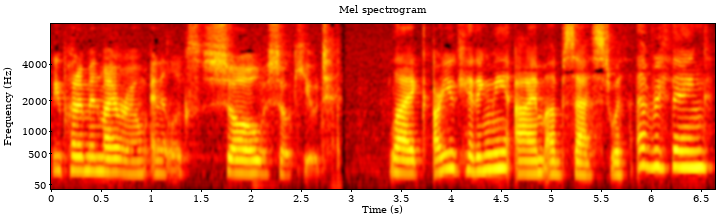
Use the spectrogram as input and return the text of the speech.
we put them in my room and it looks so, so cute. Like, are you kidding me? I'm obsessed with everything.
